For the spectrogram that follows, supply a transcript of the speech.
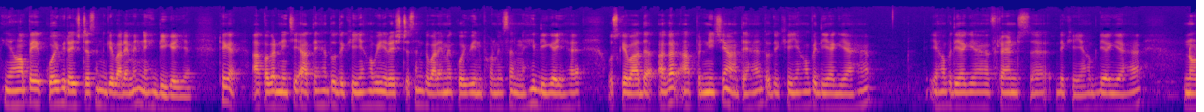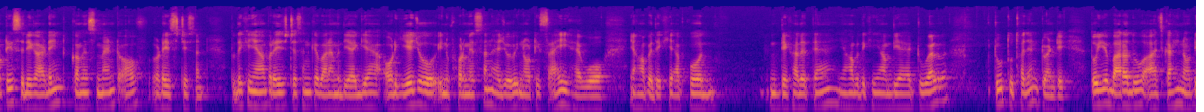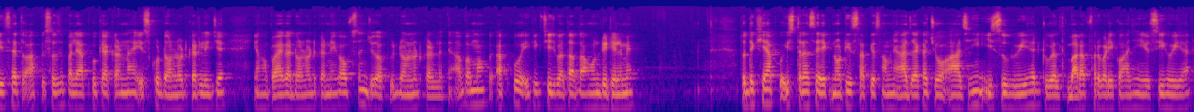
यहाँ पे कोई भी रजिस्ट्रेशन के बारे में नहीं दी गई है, ठीक है? आप अगर नीचे आते हैं तो देखिए यहाँ भी रजिस्ट्रेशन के बारे में कोई भी इन्फॉर्मेशन नहीं दी गई है। उसके बाद अगर आप नीचे आते हैं तो देखिए यहाँ पे दिया गया है, यहाँ पे दिया गया है फ्रेंड्स देखिए यहाँ पे दिया गया है notice regarding commencement of registration तो देखिए, यहाँ पर रजिस्ट्रेशन के बारे में दिया गया है और ये जो इन्फॉर्मेशन है, जो भी नोटिस आई है, वो यहाँ पे देखिए आपको दिखा देते हैं। यहाँ पे देखिए, यहाँ दिया है twelve two two thousand twenty तो ये बारह दो आज का ही नोटिस है तो आप सबसे पहले आपको क्या करना है, इसको डाउनलोड कर लीजिए। यहाँ पर आएगा डाउनलोड करने का ऑप्शन जो आप डाउनलोड कर लेते हैं। अब मैं आपको एक एक चीज़ बताता हूँ डिटेल में। तो देखिए आपको इस तरह से एक नोटिस आपके सामने आ जाएगा, जो आज ही इशू हुई है ट्वेल्थ बारह फरवरी को आज ही इशू हुई है।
